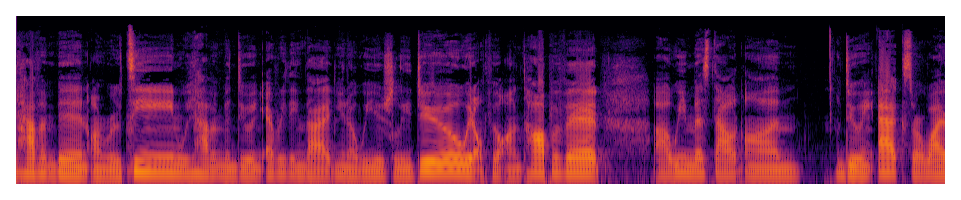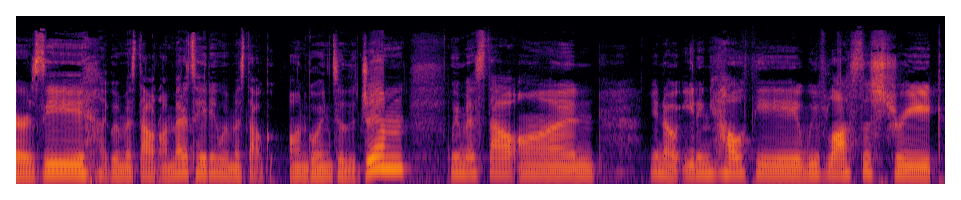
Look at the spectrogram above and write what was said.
haven't been on routine, we haven't been doing everything that, you know, we usually do, we don't feel on top of it. Uh, we missed out on doing X or Y or Z. Like we missed out on meditating, we missed out on going to the gym, we missed out on, you know, eating healthy. We've lost the streak.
